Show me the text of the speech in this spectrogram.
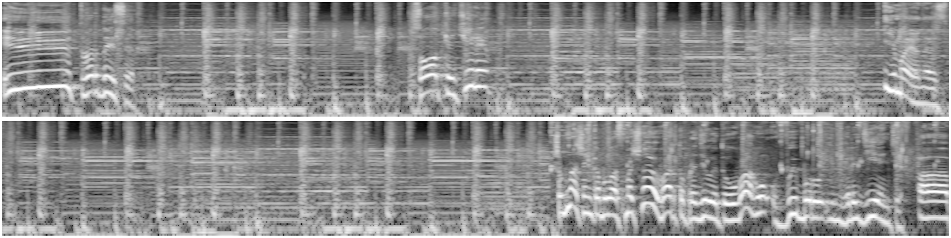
І твердий сир. Солодкий чилі. І майонез. Щоб начинка була смачною, варто приділити увагу вибору інгредієнтів. А,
